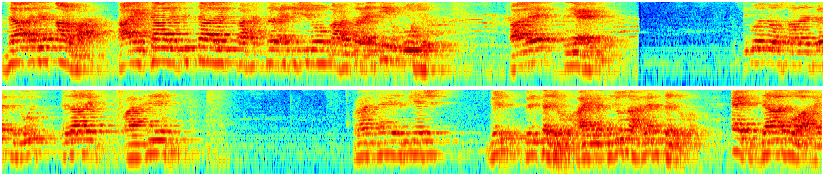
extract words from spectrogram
زائد أربعة، هاي سالب بالسالب راح تصير عندي شنو؟ راح يصير عندي موجب. هذا اللي عندي. بما إنه وصلنا ثلاث حدود لذلك راح نحل بيش بالتجربة هاي الحدود راح احلها بالتجربة إكس زائد واحد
